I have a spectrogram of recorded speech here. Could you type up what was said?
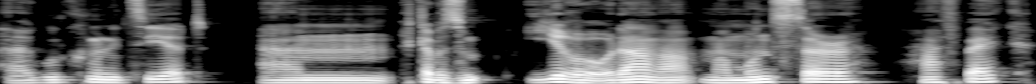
äh, gut kommuniziert. Ähm, ich glaube, es ist ihre, oder? War mal Munster Halfback.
